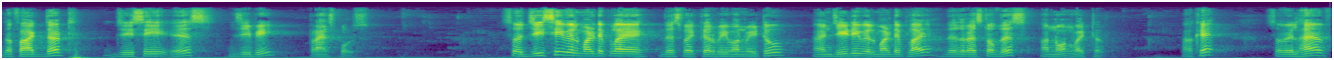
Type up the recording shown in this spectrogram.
the fact that G C is G B transpose. So, G C will multiply this vector V 1 V 2 and G D will multiply the rest of this unknown vector. Okay. So, we will have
